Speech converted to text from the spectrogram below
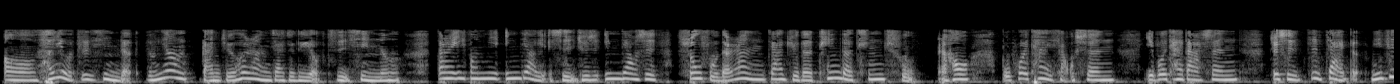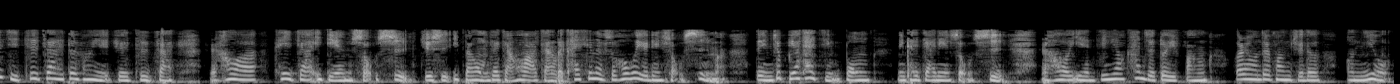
嗯，很有自信的，怎么样感觉会让人家觉得有自信呢？当然，一方面音调也是，就是音调是舒服的，让人家觉得听得清楚，然后不会太小声，也不会太大声，就是自在的。你自己自在，对方也觉得自在。然后啊，可以加一点手势，就是一般我们在讲话讲的开心的时候会有点手势嘛，对，你就不要太紧绷，你可以加点手势，然后眼睛要看着对方，会让对方觉得哦，你有。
